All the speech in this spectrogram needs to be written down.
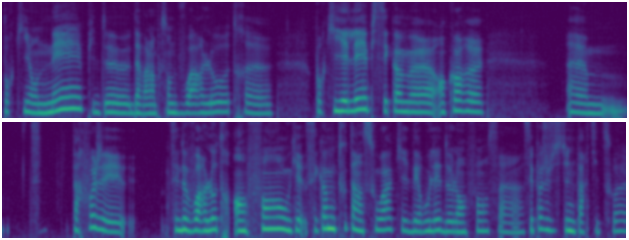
pour qui on est, puis d'avoir l'impression de voir l'autre euh, pour qui elle est. Puis c'est comme encore... parfois, j'ai c'est de voir l'autre enfant, ou c'est comme tout un soi qui est déroulé de l'enfance. C'est pas juste une partie de soi,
